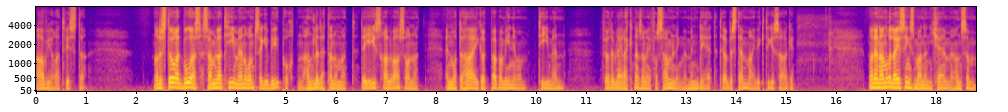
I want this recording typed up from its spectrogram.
avgjøre tvister. Når det står at Boas samla ti menn rundt seg i byporten, handler dette om at det i Israel var sånn at en måtte ha ei gruppe på minimum ti menn, før det blei rekna som ei forsamling med myndighet til å bestemme i viktige saker. Når den andre løysingsmannen kjem, han som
